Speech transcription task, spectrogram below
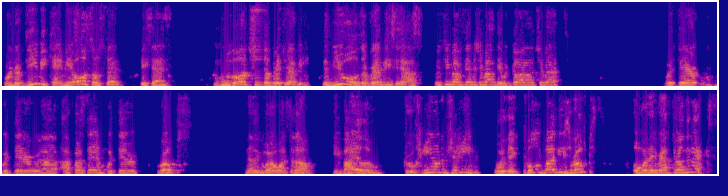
when Rav Dimi came, he also said, he says, Mulot Shabbat Rebbe, the mules of Rebbe's house, Shabbat, they would go out on Shabbat with their with their uh, afasem, with their ropes. Now the Gemara wants to know: Ibailu, Kruchin Shechin, were they pulled by these ropes, or were they wrapped around the necks?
